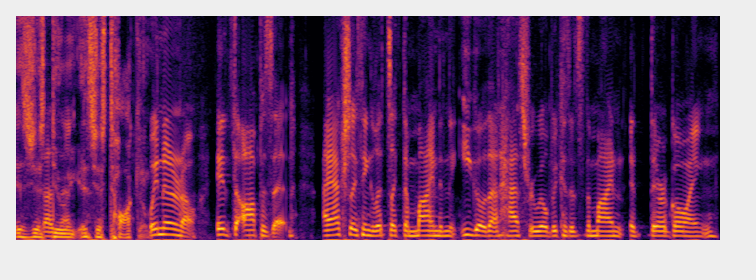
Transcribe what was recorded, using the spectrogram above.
Is just Doesn't. doing. It's just talking. Wait, no, no, no. It's the opposite. I actually think it's like the mind and the ego that has free will because it's the mind. It, they're going.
